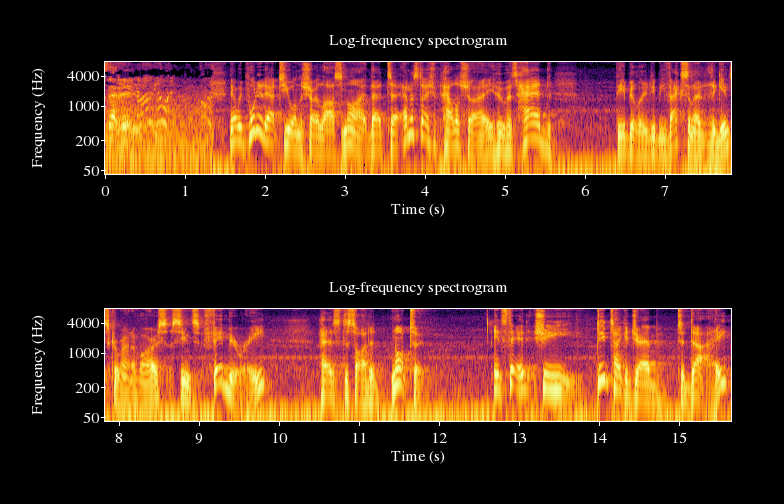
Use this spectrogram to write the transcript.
Is that it? Now, we pointed out to you on the show last night that uh, Anastasia Palaszczuk, who has had the ability to be vaccinated against coronavirus since February, has decided not to. Instead, she did take a jab today.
